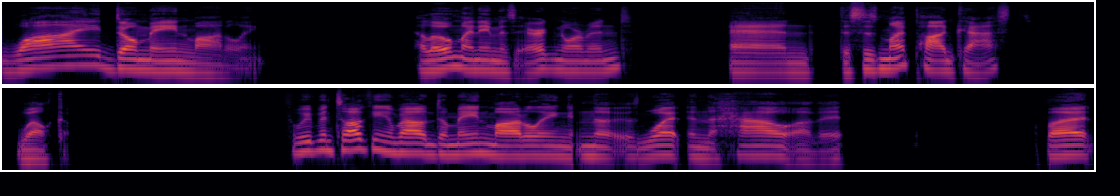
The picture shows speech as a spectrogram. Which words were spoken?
Why domain modeling? Hello, my name is Eric Normand, and this is my podcast. Welcome. So, we've been talking about domain modeling and the what and the how of it, but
